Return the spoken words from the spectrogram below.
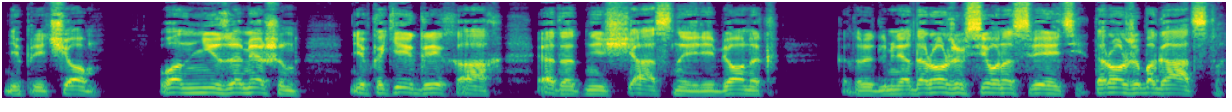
ни при чем. Он не замешан ни в каких грехах. Этот несчастный ребенок, который для меня дороже всего на свете, дороже богатства,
